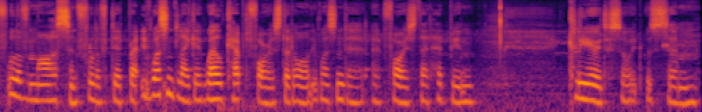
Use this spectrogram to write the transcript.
full of moss and full of dead grass. It wasn't like a well kept forest at all. It wasn't a, a forest that had been cleared. So it was. Um,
